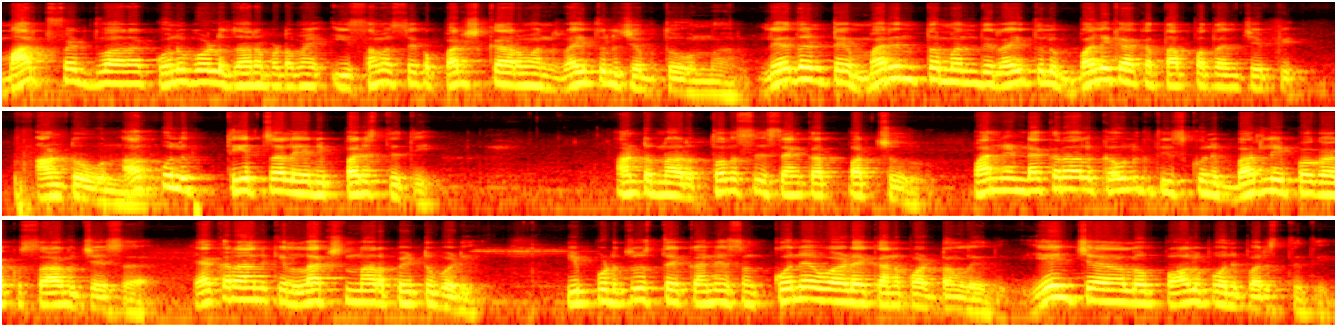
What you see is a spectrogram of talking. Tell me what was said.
మార్క్ఫెడ్ ద్వారా కొనుగోళ్ళు జరపడమే ఈ సమస్యకు పరిష్కారం అని రైతులు చెబుతూ ఉన్నారు. లేదంటే మరింత మంది రైతులు బలికాక తప్పదని చెప్పి అంటూ ఉన్నారు. అప్పులు తీర్చలేని పరిస్థితి అంటున్నారు తులసి శంకర్ పర్చూరు. పన్నెండు ఎకరాలు కౌలుకు తీసుకుని బర్లీ పొగాకు సాగు చేశారు. ఎకరానికి లక్షన్నర పెట్టుబడి. ఇప్పుడు చూస్తే కనీసం కొనేవాడే కనపడటం లేదు. ఏం చేయాలో పాలుపోని పరిస్థితి.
